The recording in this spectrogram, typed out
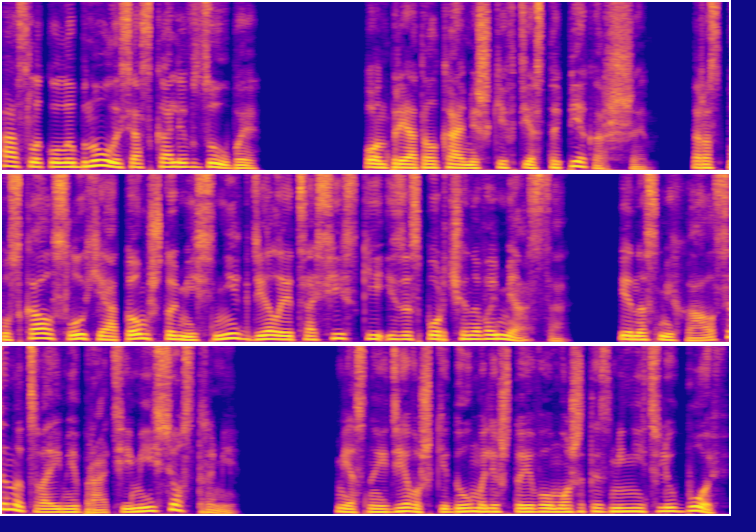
Аслак улыбнулась, оскалив зубы. Он прятал камешки в тесто пекарши распускал слухи о том, что мясник делает сосиски из испорченного мяса, и насмехался над своими братьями и сестрами. Местные девушки думали, что его может изменить любовь,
